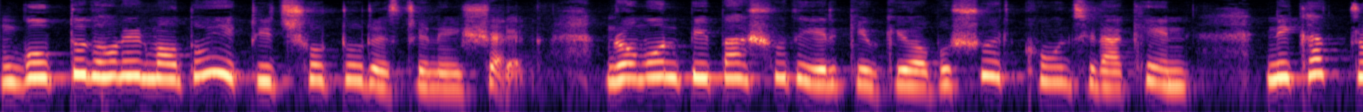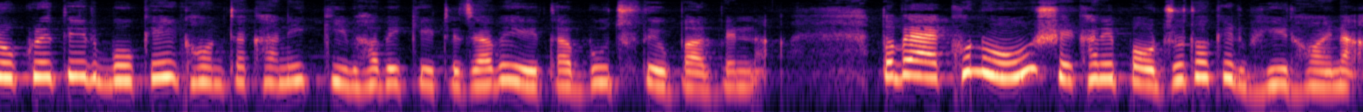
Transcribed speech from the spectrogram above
গুপ্তধনের মতো একটি ছোট্ট ডেস্টিনেশন ভ্রমণ পিপাসুদের কেউ কেউ অবশ্য এর খোঁজ রাখেন। নিখাত প্রকৃতির বুকে ঘণ্টাখানিক কীভাবে কেটে যাবে তা বুঝতেও পারবেন না। তবে এখনও সেখানে পর্যটকের ভিড় হয় না।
